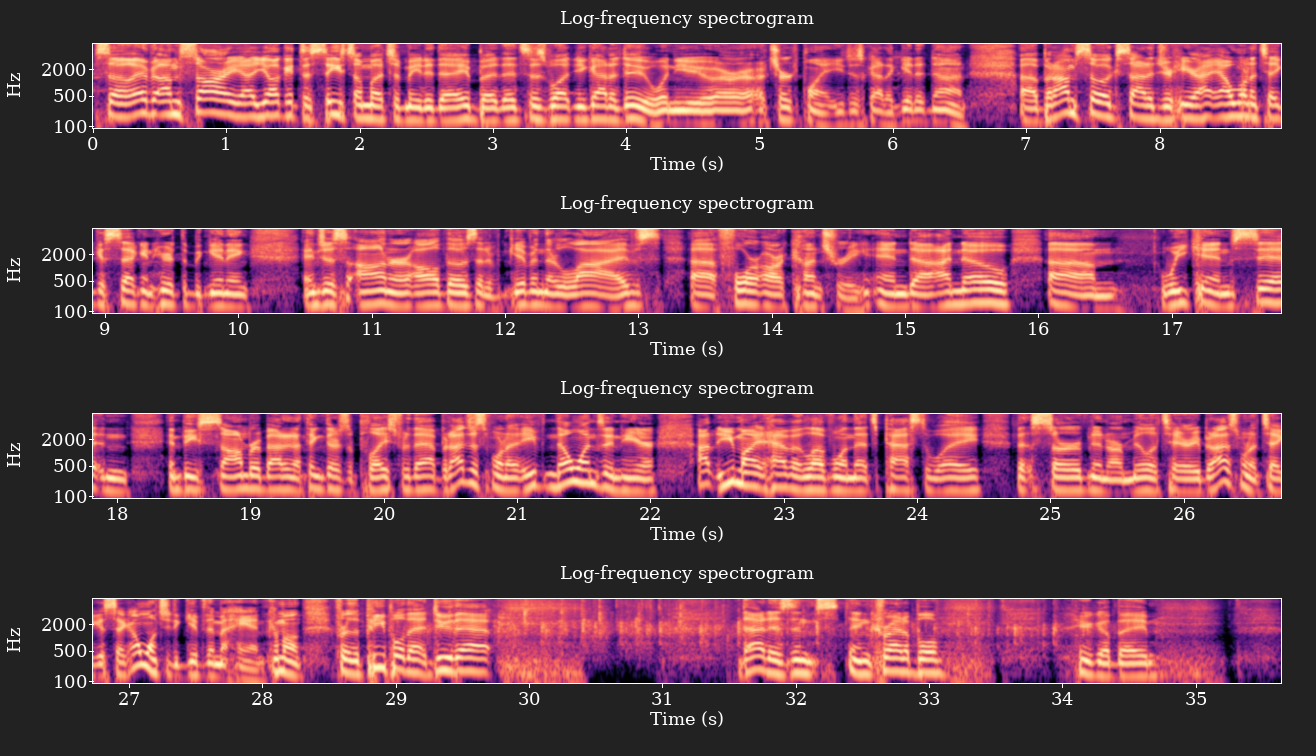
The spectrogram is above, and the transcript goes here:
So every, I'm sorry uh, y'all get to see so much of me today, but this is what you got to do when you are a church plant. You just got to get it done. Uh, but I'm so excited you're here. I, I want to take a second here at the beginning and just honor all those that have given their lives uh, for our country. And uh, I know. Um, we can sit and, and be somber about it. I think there's a place for that. But I just want to, no one's in here. I, you might have a loved one that's passed away that served in our military, but I just want to take a second. I want you to give them a hand. Come on. For the people that do that, that is in, incredible. Here you go, babe.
